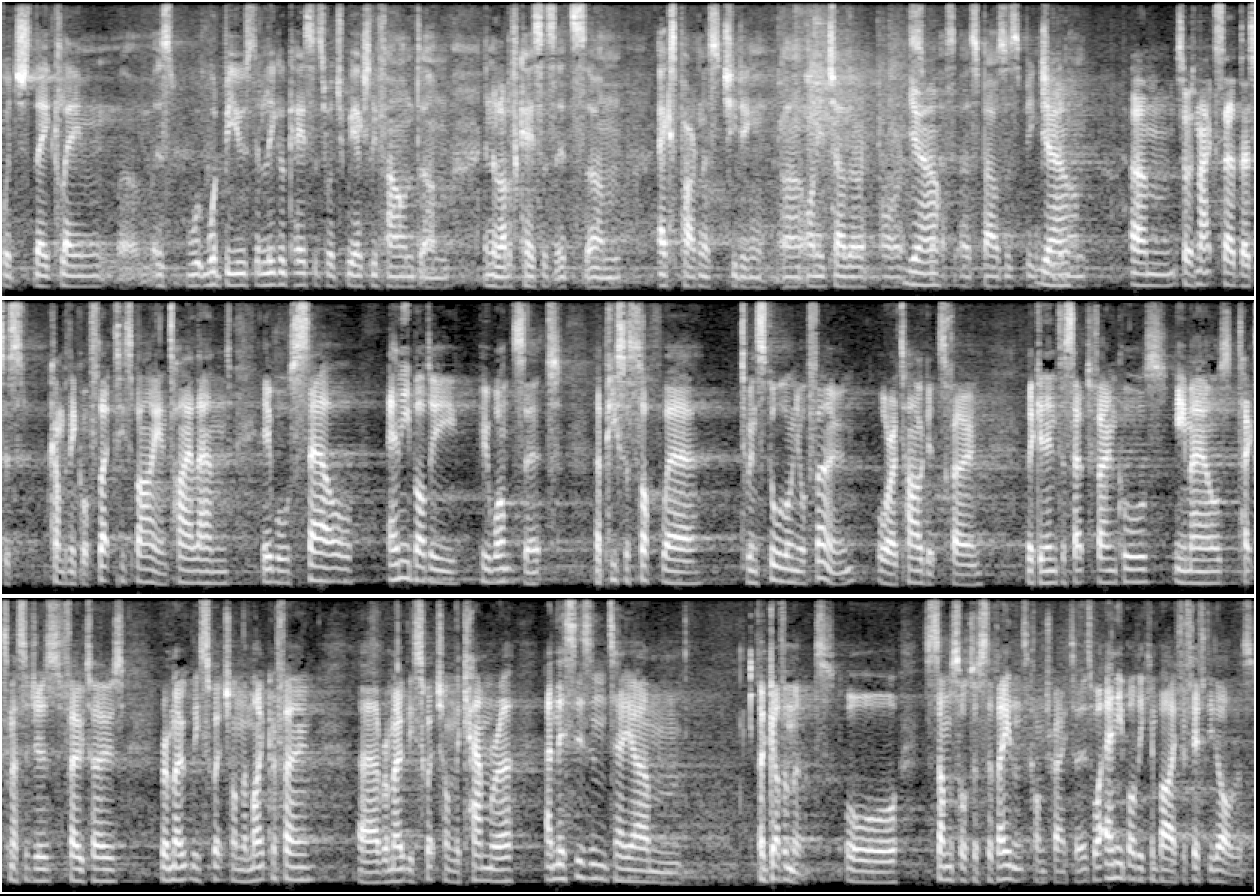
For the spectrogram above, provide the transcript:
which they claim um, is, would be used in legal cases, which we actually found um, in a lot of cases it's um, ex partners cheating uh, on each other or yeah. sp- uh, spouses being cheated yeah. on. Um, so, as Max said, there's this company called FlexiSpy in Thailand. It will sell anybody who wants it a piece of software to install on your phone or a target's phone that can intercept phone calls, emails, text messages, photos, remotely switch on the microphone uh, remotely switch on the camera. And this isn't a, um, a government or some sort of surveillance contractor. It's what anybody can buy for $50.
